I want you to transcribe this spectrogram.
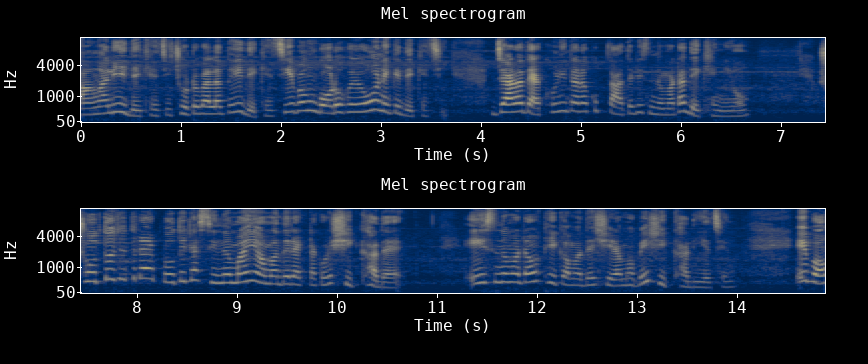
বাঙালিই দেখেছি, ছোটোবেলাতেই দেখেছি এবং বড় হয়েও অনেকে দেখেছি। যারা দেখনি তারা খুব তাড়াতাড়ি সিনেমাটা দেখে নিও। সত্যজিৎ রায়ের প্রতিটা সিনেমাই আমাদের একটা করে শিক্ষা দেয়। এই সিনেমাটাও ঠিক আমাদের সেরমভাবেই শিক্ষা দিয়েছেন। এবং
